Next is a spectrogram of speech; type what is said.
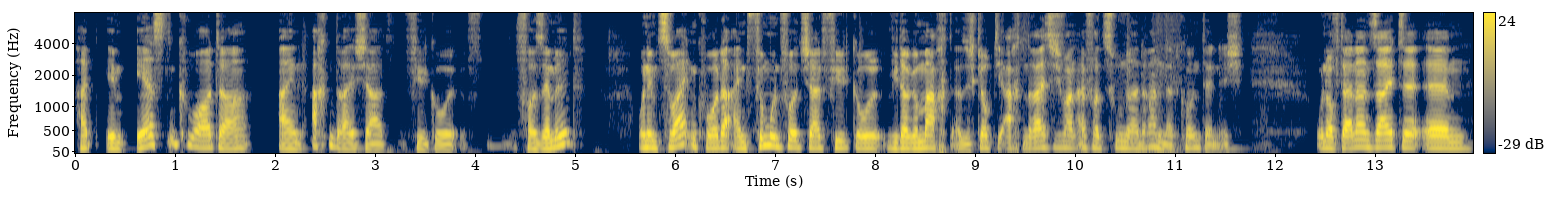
hat im ersten Quarter ein 38 Yard Field Goal versemmelt und im zweiten Quarter ein 45 Yard Field Goal wieder gemacht. Also ich glaube, die 38 waren einfach zu nah dran, das konnte er nicht. Und auf der anderen Seite, ähm,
